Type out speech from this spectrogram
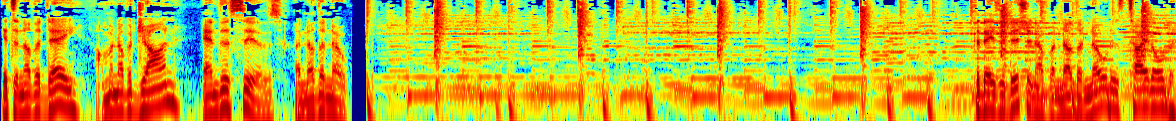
It's another day. I'm another John, and this is another note. Today's edition of Another Note is titled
